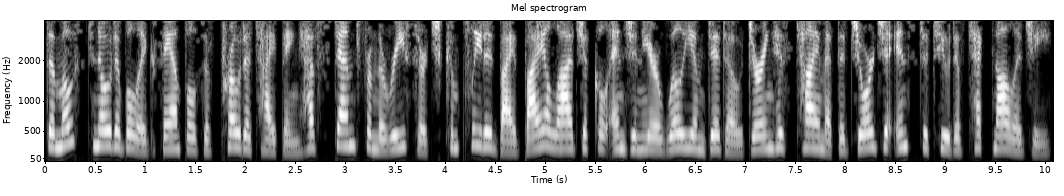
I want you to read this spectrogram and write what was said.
The most notable examples of prototyping have stemmed from the research completed by biological engineer William Ditto during his time at the Georgia Institute of Technology,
